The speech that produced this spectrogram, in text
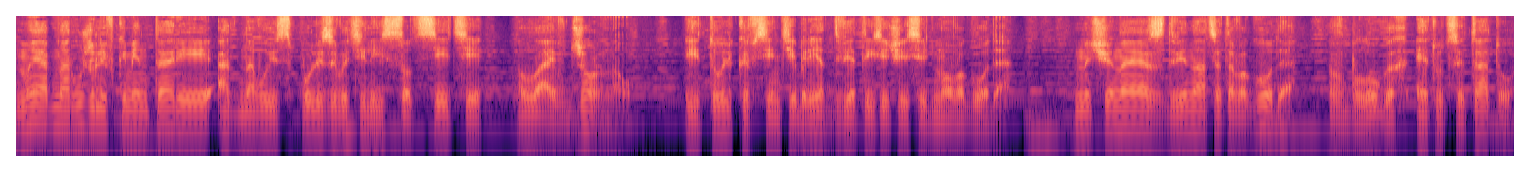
мы обнаружили в комментарии одного из пользователей соцсети LiveJournal и только в сентябре 2007 года. Начиная с 2012 года в блогах эту цитату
